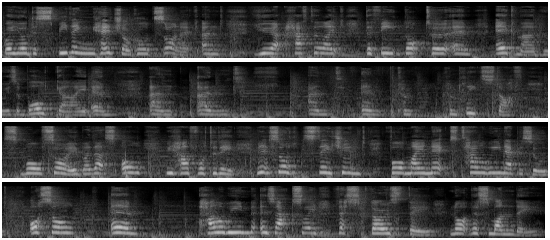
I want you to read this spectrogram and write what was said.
where you're the speeding hedgehog called Sonic, and you have to like defeat Doctor um, Eggman, who is a bald guy, um, and and and um, com- complete stuff. Well, sorry, but that's all we have for today. Make sure to stay tuned for my next Halloween episode. Also, um, Halloween is actually this Thursday, not this Monday.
